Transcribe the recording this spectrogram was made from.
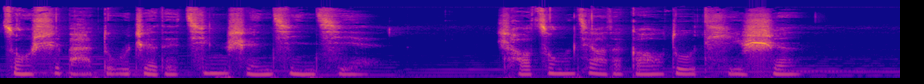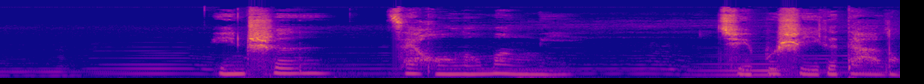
总是把读者的精神境界朝宗教的高度提升。迎春在《红楼梦》里绝不是一个大龙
